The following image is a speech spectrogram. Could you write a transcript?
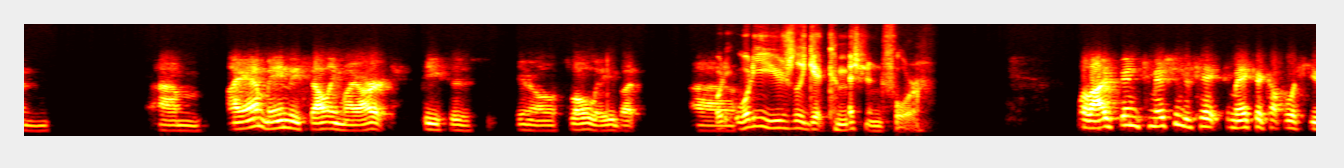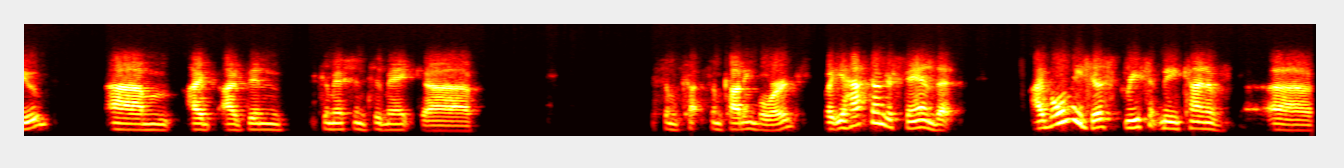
and um, I am mainly selling my art pieces, you know, slowly, but. What do Uh, what do you usually get commissioned for? Well, I've been commissioned to take to make a couple of cubes. Um, I've I've been commissioned to make uh, some cut some cutting boards, but you have to understand that I've only just recently kind of uh,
